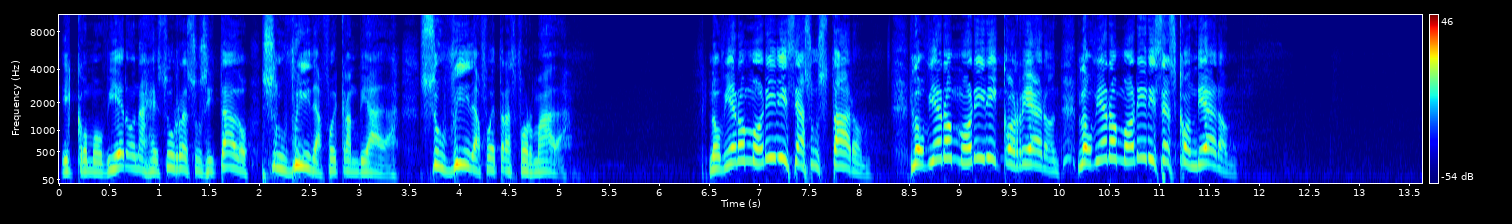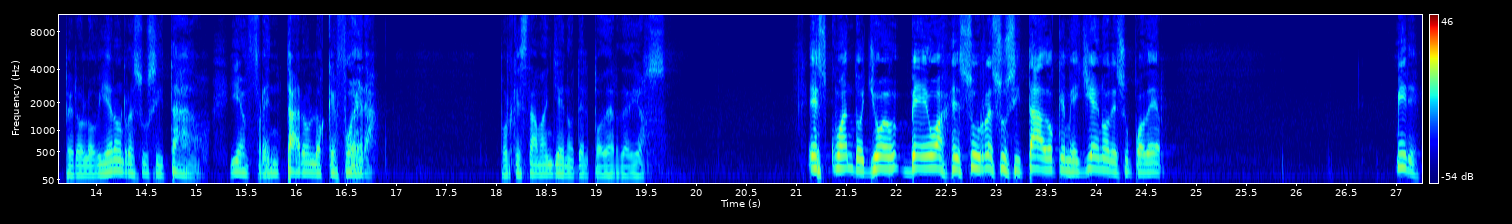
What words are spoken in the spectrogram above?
Y como vieron a Jesús resucitado, su vida fue cambiada, su vida fue transformada. Lo vieron morir y se asustaron. Lo vieron morir y corrieron. Lo vieron morir y se escondieron. Pero lo vieron resucitado y enfrentaron lo que fuera. Porque estaban llenos del poder de Dios. Es cuando yo veo a Jesús resucitado que me lleno de su poder. Mire,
